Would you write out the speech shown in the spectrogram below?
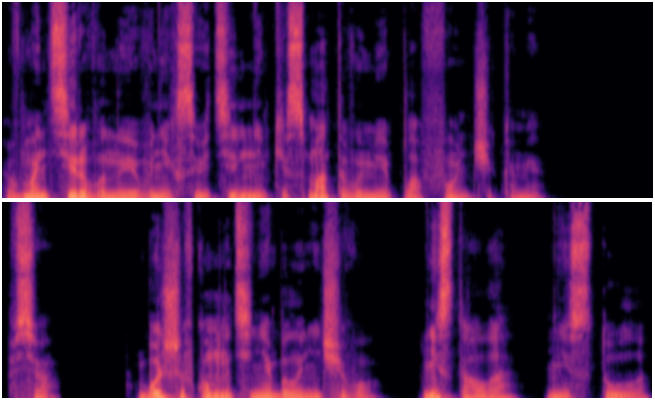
вмонтированные в них светильники с матовыми плафончиками. Все. Больше в комнате не было ничего. Ни стола, ни стула.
